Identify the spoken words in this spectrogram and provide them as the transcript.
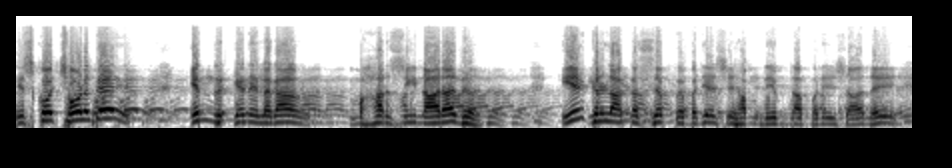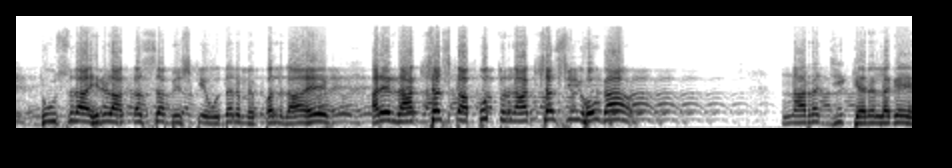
इसको छोड़ दे। इंद्र कहने लगा, महर्षि नारद, एक हिरणा कश्यप के वजह से हम देवता परेशान है। दूसरा हिरणा कश्यप इसके उदर में पल रहा है। अरे राक्षस का पुत्र राक्षस ही होगा। नारद जी कहने लगे,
